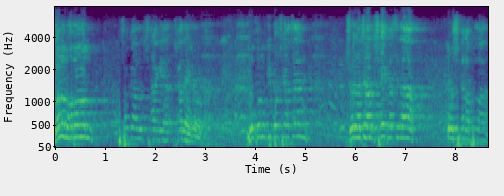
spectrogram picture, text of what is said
গণভবন সকাল সাড়ে এগারোটা। মুখোমুখি বসে আছেন স্বৈরাচার শেখ হাসিনা ও সেনাপ্রধান।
